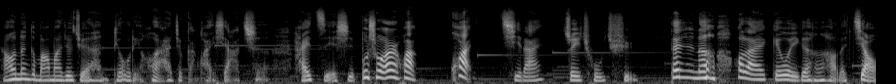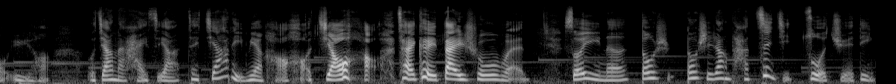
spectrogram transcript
然后那个妈妈就觉得很丢脸，后来她就赶快下车，孩子也是不说二话，快起来追出去。但是呢，后来给我一个很好的教育哈，我将来孩子要在家里面好好教好，才可以带出门。所以呢，都是都是让他自己做决定。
